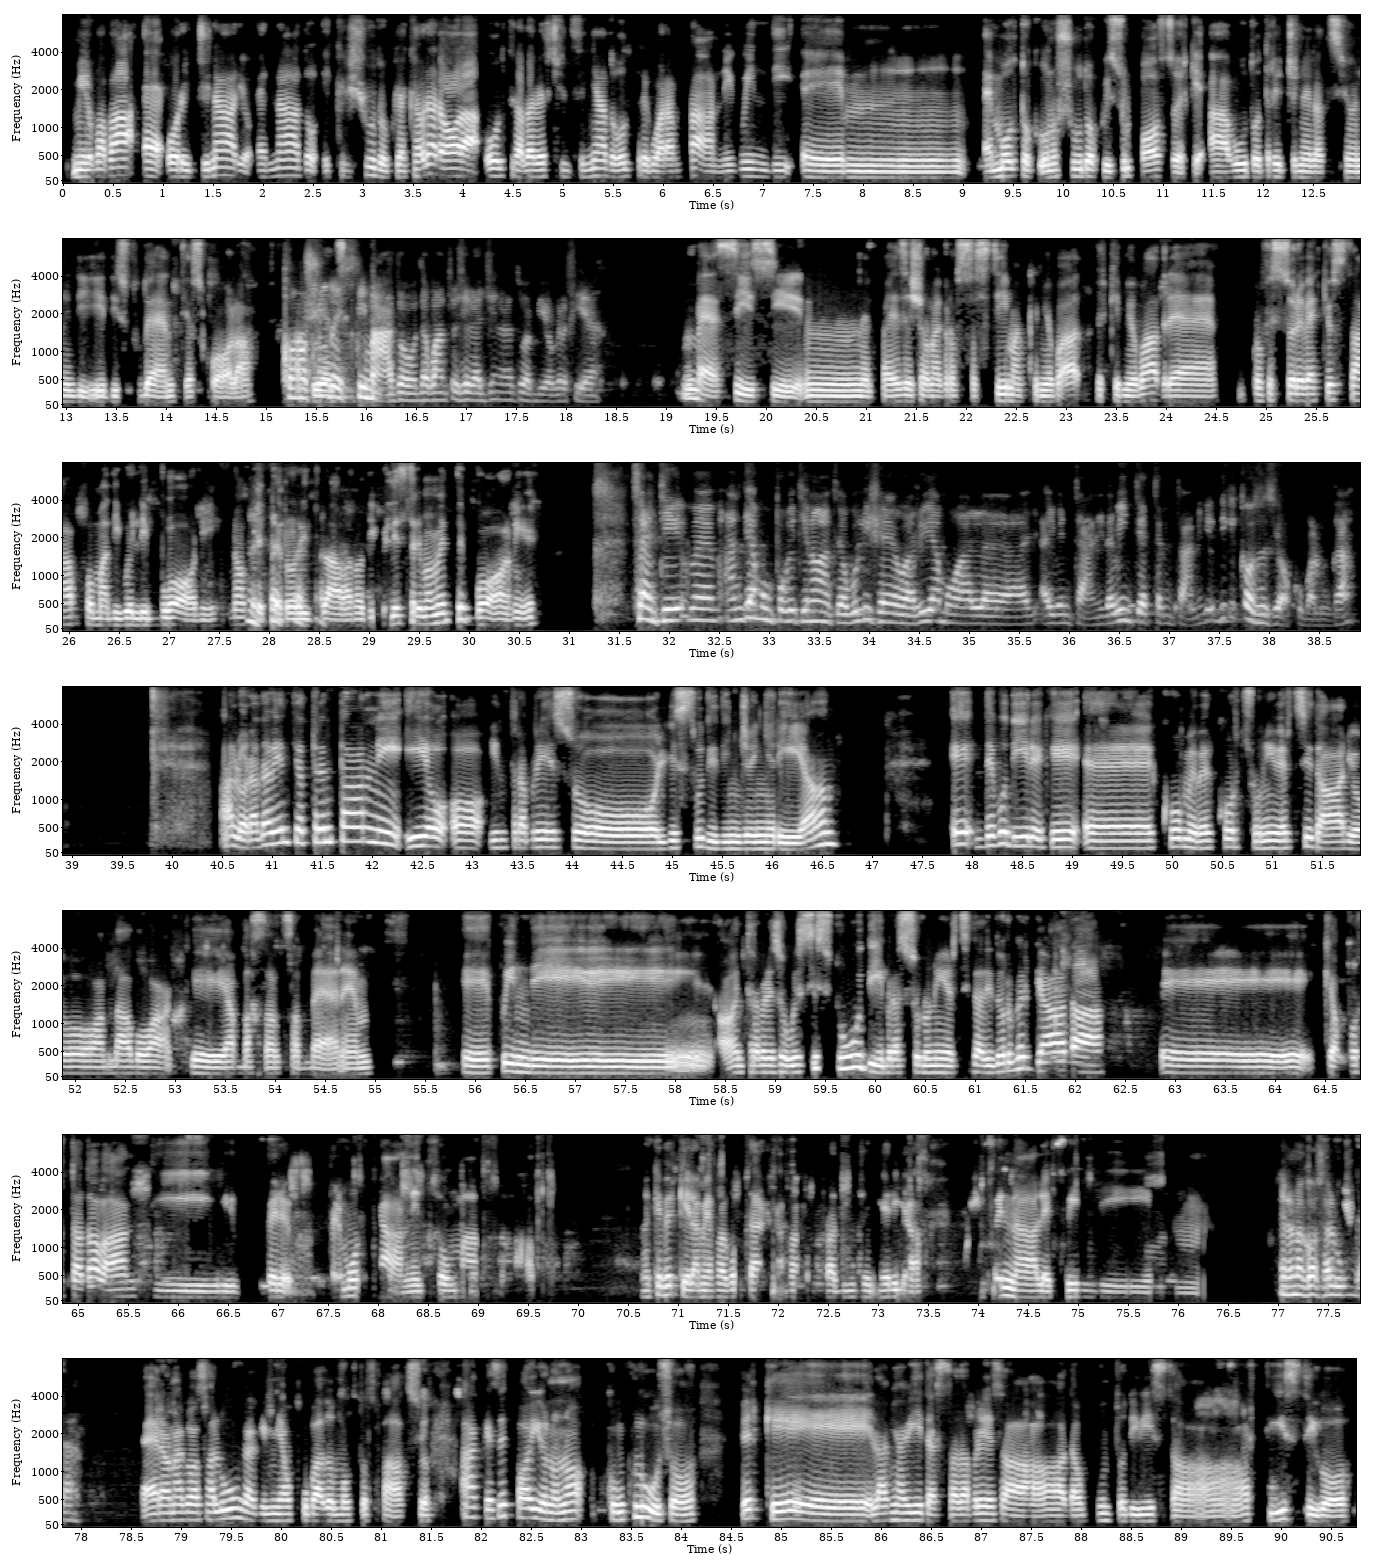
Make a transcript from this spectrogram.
mio papà è originario, è nato e cresciuto qui a Caprarola, oltre ad averci insegnato oltre 40 anni, quindi ehm, è molto conosciuto qui sul posto perché ha avuto tre generazioni di, di studenti a scuola a Conosciuto e stimato da quanto si legge nella tua biografia. Beh, sì, sì, mm, nel paese c'è una grossa stima anche mio pa- perché mio padre è un professore vecchio stampo, ma di quelli buoni, non che terrorizzavano, di quelli estremamente buoni. Senti, eh, andiamo un pochettino avanti dopo il liceo, arriviamo al- ai ai 20 anni, da 20 a 30 anni. Di che cosa si occupa Luca? Allora, da 20 a 30 anni io ho intrapreso gli studi di ingegneria e devo dire che eh, come percorso universitario andavo anche abbastanza bene. E quindi ho intrapreso questi studi presso l'Università di Tor Vergata che ho portato avanti per, per molti anni, insomma, anche perché la mia facoltà è una facoltà di ingegneria quinquennale, quindi mh, Era una cosa lunga. era una cosa lunga che mi ha occupato molto spazio, anche se poi io non ho concluso perché la mia vita è stata presa da un punto di vista artistico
